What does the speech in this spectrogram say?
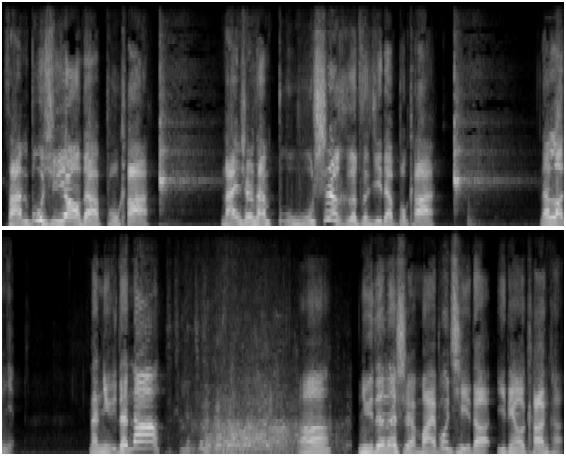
咱不需要的不看，男生咱不不适合自己的不看。那老年，那女的呢？啊，女的那是买不起的一定要看看，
